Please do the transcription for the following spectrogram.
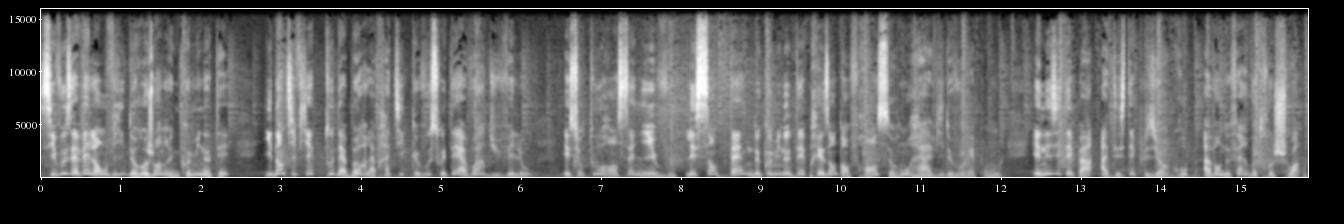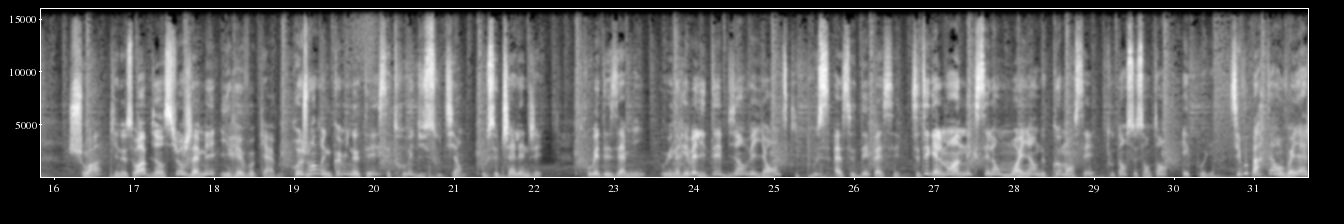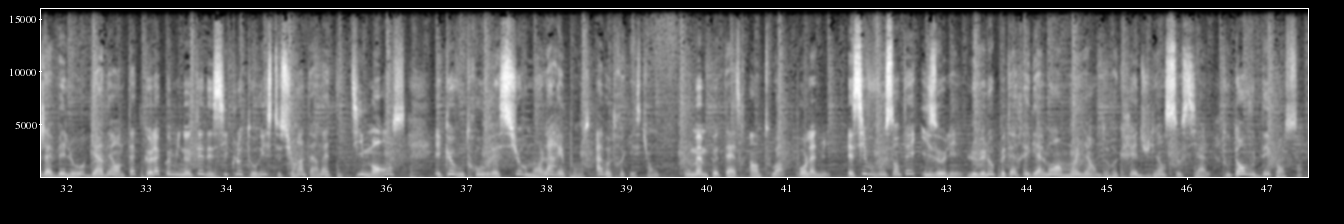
Si vous avez l'envie de rejoindre une communauté, identifiez tout d'abord la pratique que vous souhaitez avoir du vélo et surtout renseignez-vous. Les centaines de communautés présentes en France seront ravies de vous répondre et n'hésitez pas à tester plusieurs groupes avant de faire votre choix choix qui ne sera bien sûr jamais irrévocable. Rejoindre une communauté, c'est trouver du soutien ou se challenger trouver des amis ou une rivalité bienveillante qui pousse à se dépasser. C'est également un excellent moyen de commencer tout en se sentant épaulé. Si vous partez en voyage à vélo, gardez en tête que la communauté des cyclotouristes sur Internet est immense et que vous trouverez sûrement la réponse à votre question ou même peut-être un toit pour la nuit. Et si vous vous sentez isolé, le vélo peut être également un moyen de recréer du lien social tout en vous dépensant.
